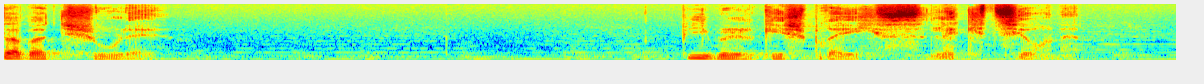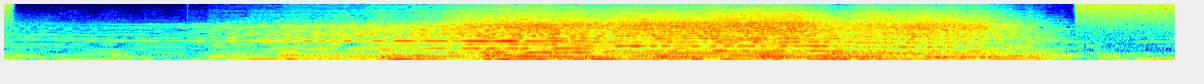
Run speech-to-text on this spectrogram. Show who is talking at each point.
Speaker 1: Sabbatschule. Bibelgesprächslektionen.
